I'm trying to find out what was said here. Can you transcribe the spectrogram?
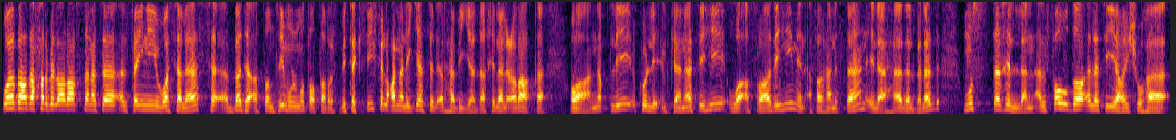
وبعد حرب العراق سنة 2003 بدأ التنظيم المتطرف بتكثيف العمليات الإرهابية داخل العراق ونقل كل إمكاناته وأفراده من أفغانستان إلى هذا البلد مستغلا الفوضى التي يعيشها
